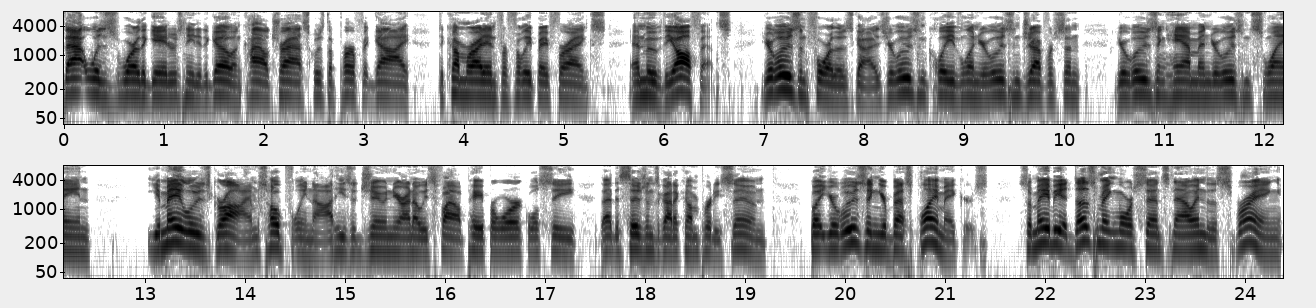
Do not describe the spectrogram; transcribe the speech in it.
that was where the Gators needed to go, and Kyle Trask was the perfect guy to come right in for Feleipe Franks and move the offense. You're losing four of those guys. You're losing Cleveland. You're losing Jefferson. You're losing Hammond. You're losing Swain. You may lose Grimes. Hopefully not. He's a junior. I know he's filed paperwork. We'll see. That decision's got to come pretty soon. But you're losing your best playmakers. So maybe it does make more sense now into the spring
